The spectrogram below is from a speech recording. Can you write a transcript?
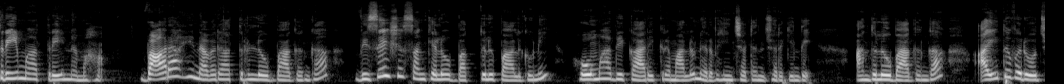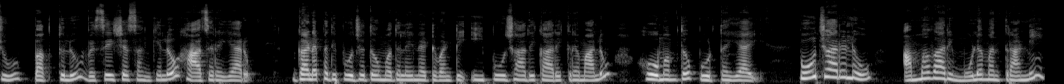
శ్రీమాత్రే నమ. వారాహి నవరాత్రుల్లో భాగంగా విశేష సంఖ్యలో భక్తులు పాల్గొని హోమాది కార్యక్రమాలు నిర్వహించటం జరిగింది. అందులో భాగంగా ఐదవ రోజు భక్తులు విశేష సంఖ్యలో హాజరయ్యారు. గణపతి పూజతో మొదలైనటువంటి ఈ పూజాది కార్యక్రమాలు హోమంతో పూర్తయ్యాయి. పూజారులు అమ్మవారి మూలమంత్రాన్ని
